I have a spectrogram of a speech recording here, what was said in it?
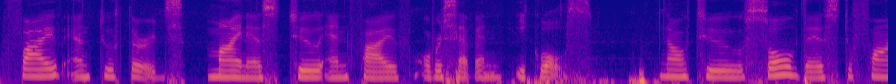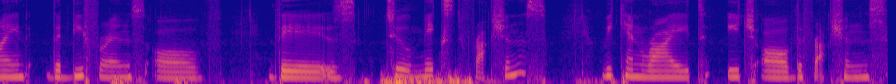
Five and two thirds minus 2 and 5 over 7 equals. Now to solve this, to find the difference of these two mixed fractions, we can write each of the fractions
